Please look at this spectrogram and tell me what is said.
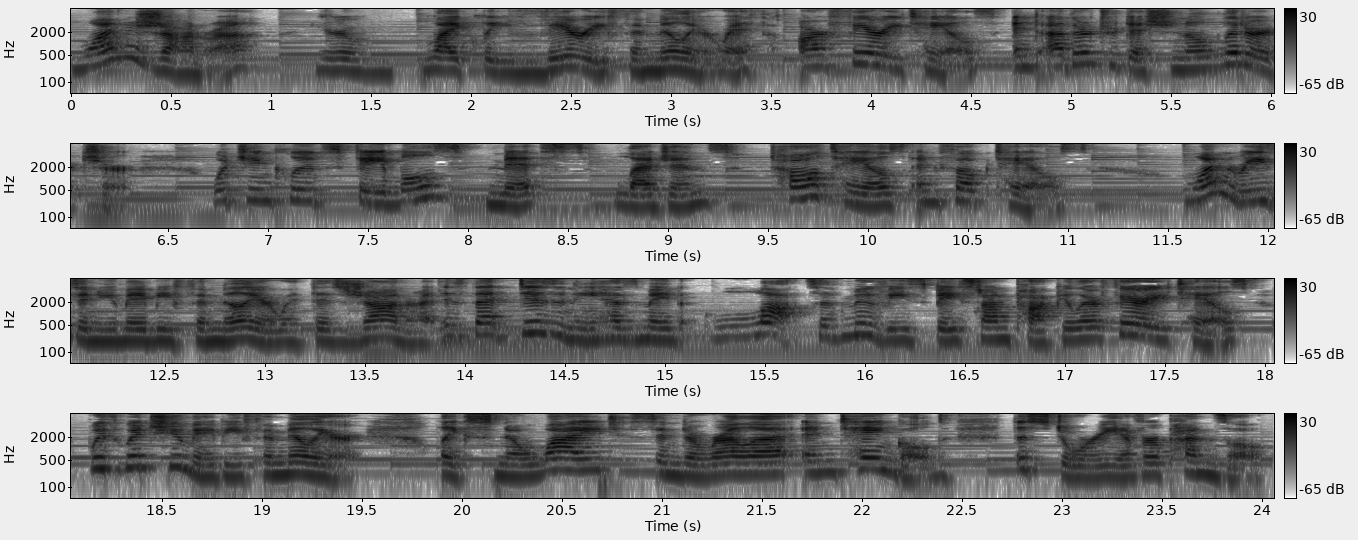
One genre you're likely very familiar with are fairy tales and other traditional literature, which includes fables, myths, legends, tall tales, and folk tales. One reason you may be familiar with this genre is that Disney has made lots of movies based on popular fairy tales with which you may be familiar, like Snow White, Cinderella, and Tangled, the story of Rapunzel.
